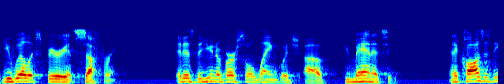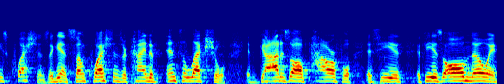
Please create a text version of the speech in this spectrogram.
you will experience suffering. It is the universal language of humanity. And it causes these questions. Again, some questions are kind of intellectual. If God is all powerful, if he is, if he is all knowing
